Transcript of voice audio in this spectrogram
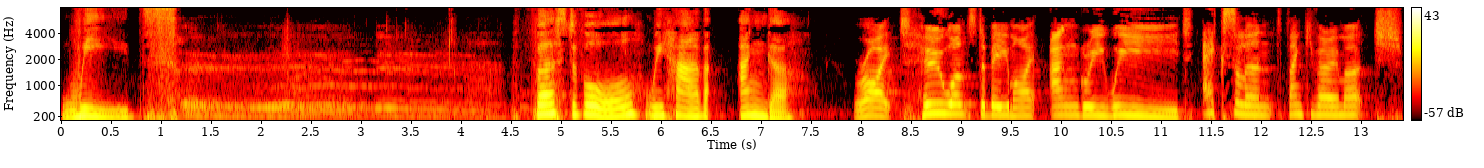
weeds. First of all, we have anger. Right, who wants to be my angry weed? Excellent. Thank you very much.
